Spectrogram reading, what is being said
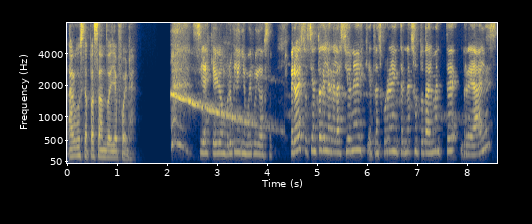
algo está pasando allá afuera. Sí, es que vivo en Brooklyn y muy ruidoso. Pero eso, siento que las relaciones que transcurren en Internet son totalmente reales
